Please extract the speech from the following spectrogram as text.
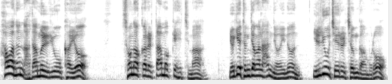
하와는 아담을 유혹하여 선악과를 따먹게 했지만 여기에 등장하는 한 여인은 인류 죄를 전감으로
